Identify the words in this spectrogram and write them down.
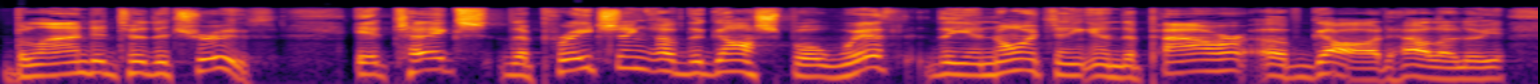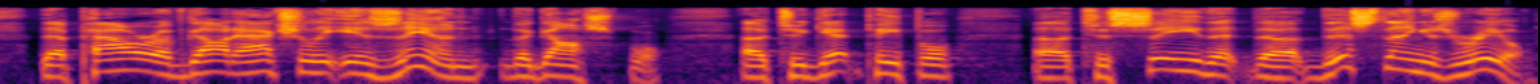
blinded to the truth. It takes the preaching of the gospel with the anointing and the power of God. Hallelujah! The power of God actually is in the gospel uh, to get people uh, to see that the, this thing is real.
